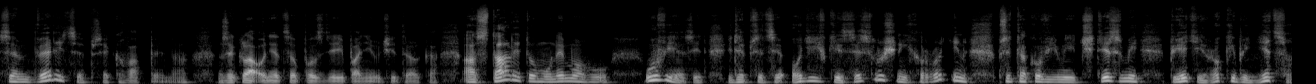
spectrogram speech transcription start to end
Jsem velice překvapena, řekla o něco později paní učitelka. A stále tomu nemohu uvěřit. Jde přece o dívky ze slušných rodin. Před takovými čtyřmi, pěti roky by něco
